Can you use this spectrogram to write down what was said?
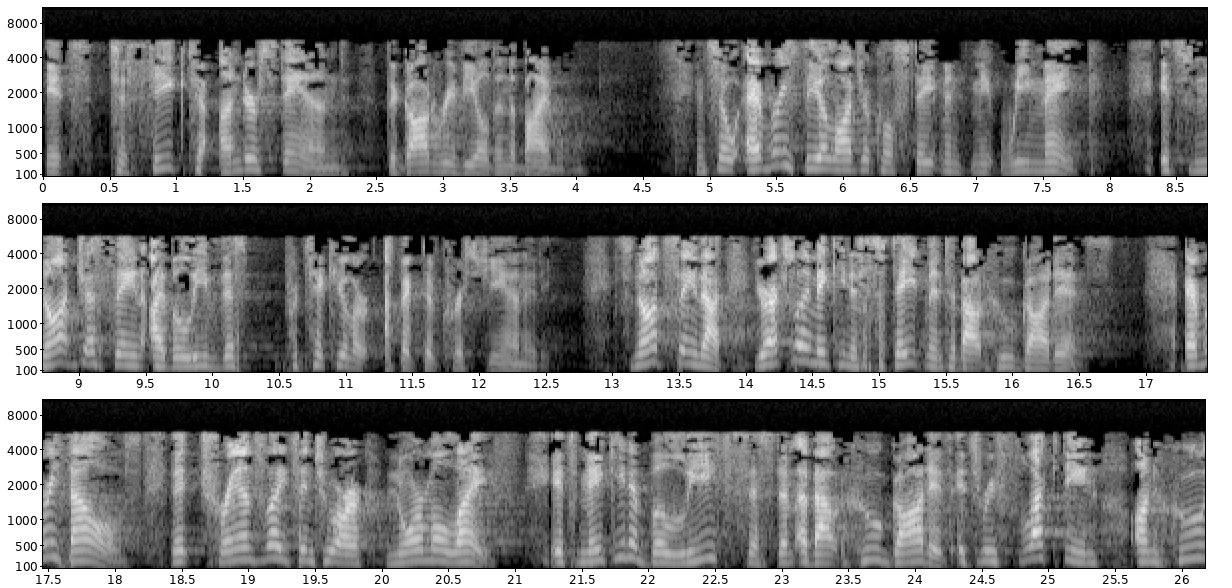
it's to seek to understand the God revealed in the Bible. And so every theological statement we make, it's not just saying, I believe this particular aspect of Christianity. It's not saying that. You're actually making a statement about who God is. Every else that translates into our normal life, it's making a belief system about who God is. It's reflecting on who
